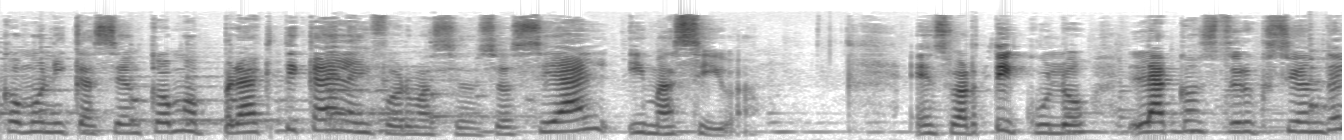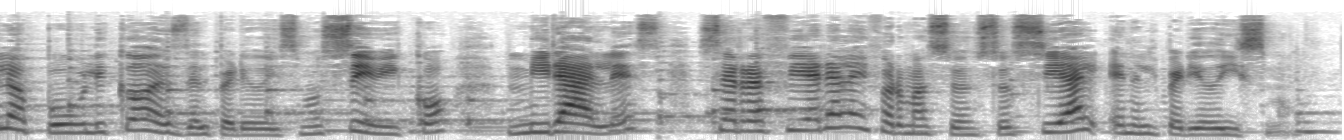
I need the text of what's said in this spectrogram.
comunicación como práctica de la información social y masiva. En su artículo, La construcción de lo público desde el periodismo cívico, Mirales se refiere a la información social en el periodismo.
